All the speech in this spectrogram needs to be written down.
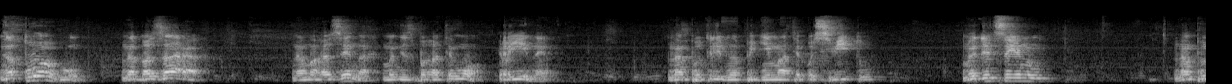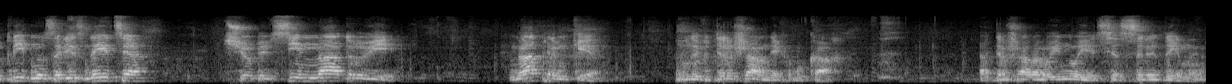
на торгу, на базарах, на магазинах ми не збагатимо країни. Нам потрібно піднімати освіту, медицину. Нам потрібна залізниця, щоб всі надрові напрямки були в державних руках. А держава руйнується зсередини.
